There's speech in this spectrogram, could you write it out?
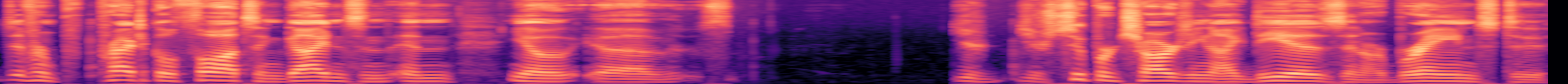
different practical thoughts and guidance and, and you know, uh, you're, you're supercharging ideas in our brains to,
